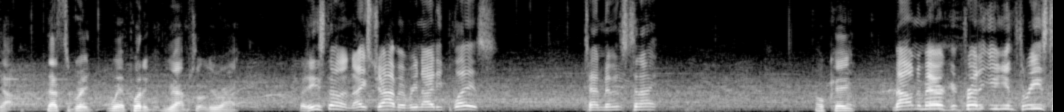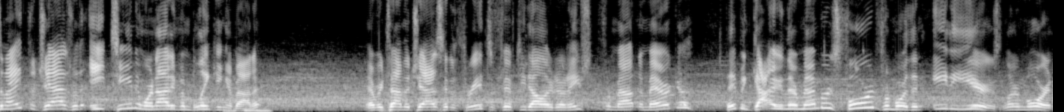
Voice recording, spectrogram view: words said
Yeah, that's a great way of putting it. You're absolutely right. But he's done a nice job every night he plays. 10 minutes tonight. Okay. Mountain America Credit Union threes tonight. The Jazz with 18, and we're not even blinking about it. Every time the Jazz hit a three, it's a $50 donation from Mountain America. They've been guiding their members forward for more than 80 years. Learn more at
